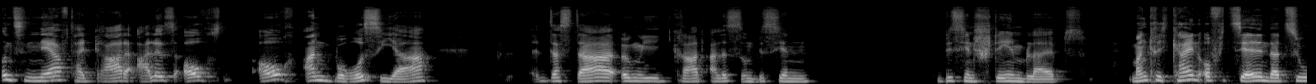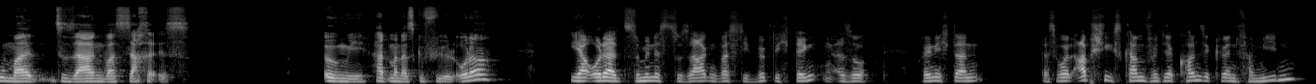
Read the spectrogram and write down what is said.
uns nervt halt gerade alles, auch, auch an Borussia, dass da irgendwie gerade alles so ein bisschen, bisschen stehen bleibt. Man kriegt keinen offiziellen dazu, mal zu sagen, was Sache ist. Irgendwie hat man das Gefühl, oder? Ja, oder zumindest zu sagen, was die wirklich denken. Also, wenn ich dann das Wort Abstiegskampf wird ja konsequent vermieden,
